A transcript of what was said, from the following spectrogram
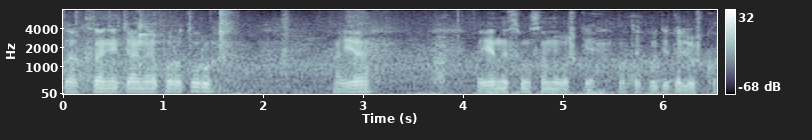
Так, Саня тягне апаратуру, а я, а я несу саме важке, отаку деталюшку.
